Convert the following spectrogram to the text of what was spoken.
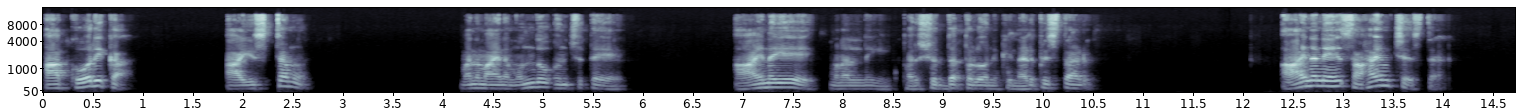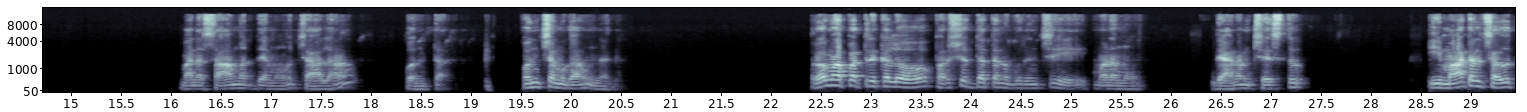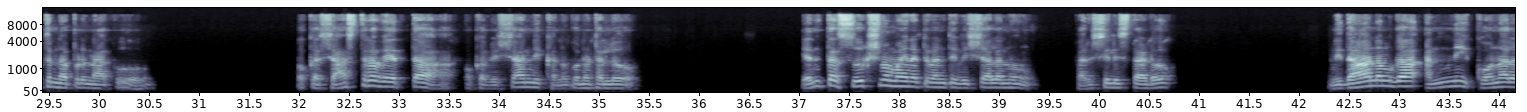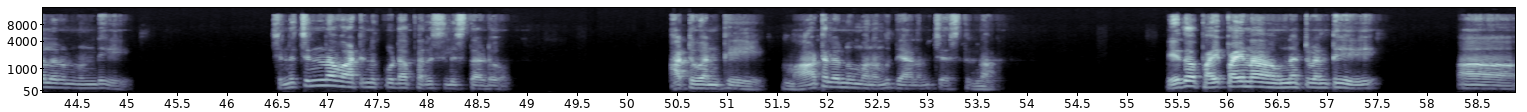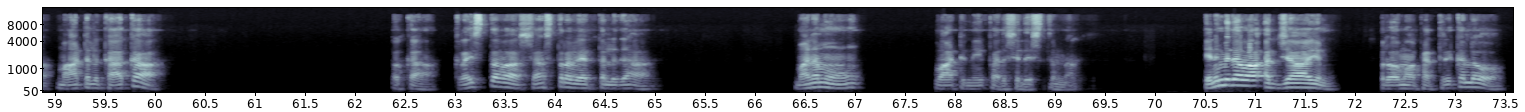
ఆ కోరిక ఆ ఇష్టము మనం ఆయన ముందు ఉంచితే ఆయనయే మనల్ని పరిశుద్ధతలోనికి నడిపిస్తాడు. ఆయననే సహాయం చేస్తాడు. మన సామర్థ్యము చాలా కొంత కొంచెముగా ఉన్నది. రోమాపత్రికలో పరిశుద్ధతను గురించి మనము ధ్యానం చేస్తూ ఈ మాటలు చదువుతున్నప్పుడు నాకు ఒక శాస్త్రవేత్త ఒక విషయాన్ని కనుగొనటలో ఎంత సూక్ష్మమైనటువంటి విషయాలను పరిశీలిస్తాడో నిదానంగా అన్ని కోణాల నుండి చిన్న చిన్న వాటిని కూడా పరిశీలిస్తాడో అటువంటి మాటలను మనము ధ్యానం చేస్తున్నాం. ఏదో పై పైన ఉన్నటువంటి ఆ మాటలు కాక ఒక క్రైస్తవ శాస్త్రవేత్తలుగా మనము వాటిని పరిశీలిస్తున్నాం. ఎనిమిదవ అధ్యాయం రోమా పత్రికలో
